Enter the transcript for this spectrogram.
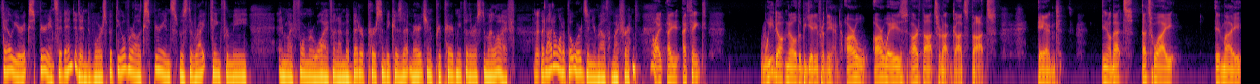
failure experience. It ended in divorce, but the overall experience was the right thing for me and my former wife. And I'm a better person because that marriage and it prepared me for the rest of my life. That- But I don't want to put words in your mouth, my friend. No, I, I, I think we don't know the beginning from the end. Our our ways, our thoughts are not God's thoughts, and you know that's that's why in my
